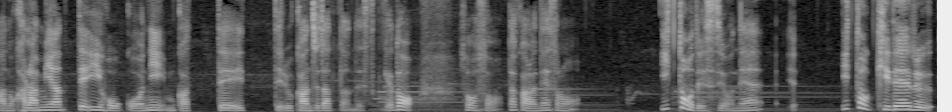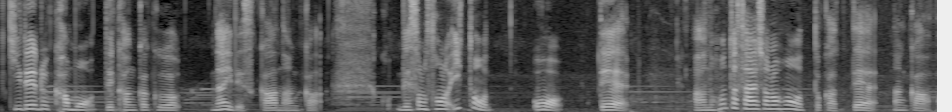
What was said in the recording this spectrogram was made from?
あの絡み合っていい方向に向かっていってる感じだったんですけどそうそうだからねその糸ですよね。糸切れる切れるかもって感覚はないですか？なんかでそのその糸をであの本当最初の方とかってなんか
